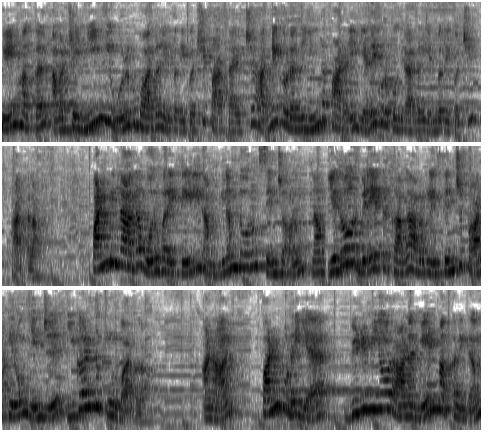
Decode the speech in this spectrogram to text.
மேன்மக்கள் அவற்றை நீங்கி ஒழுகுவார்கள் என்பதை பற்றி பார்த்தாயிற்று. அதனைத் தொடர்ந்து இந்த பாடலில் எதை கூறப்போகிறார்கள் என்பதை பற்றி பார்க்கலாம். பண்பில்லாத ஒருவரை தேடி நாம் தினம்தோறும் சென்றாலும் நாம் ஏதோ ஒரு விடயத்திற்காக அவர்களை சென்று பார்க்கிறோம் என்று இகழ்ந்து கூறுவார்களாம். ஆனால் பண்புடைய விழுமியோரான மேன்மக்களிடம்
